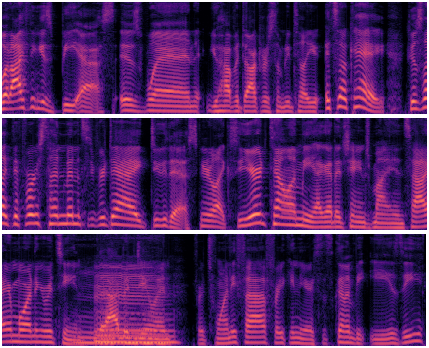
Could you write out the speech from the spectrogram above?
what I think is BS is when you have a doctor or somebody tell you, it's okay. Just like the first 10 minutes of your day, do this. And you're like, so you're telling me I got to change my entire morning routine that I've been doing mm. for 25 freaking years. It's going to be easy.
